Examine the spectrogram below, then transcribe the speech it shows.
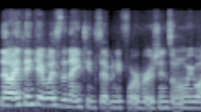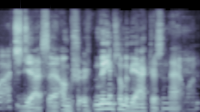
No, I think it was the 1974 versions when we watched. Yes, I'm sure. Name some of the actors in that one.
